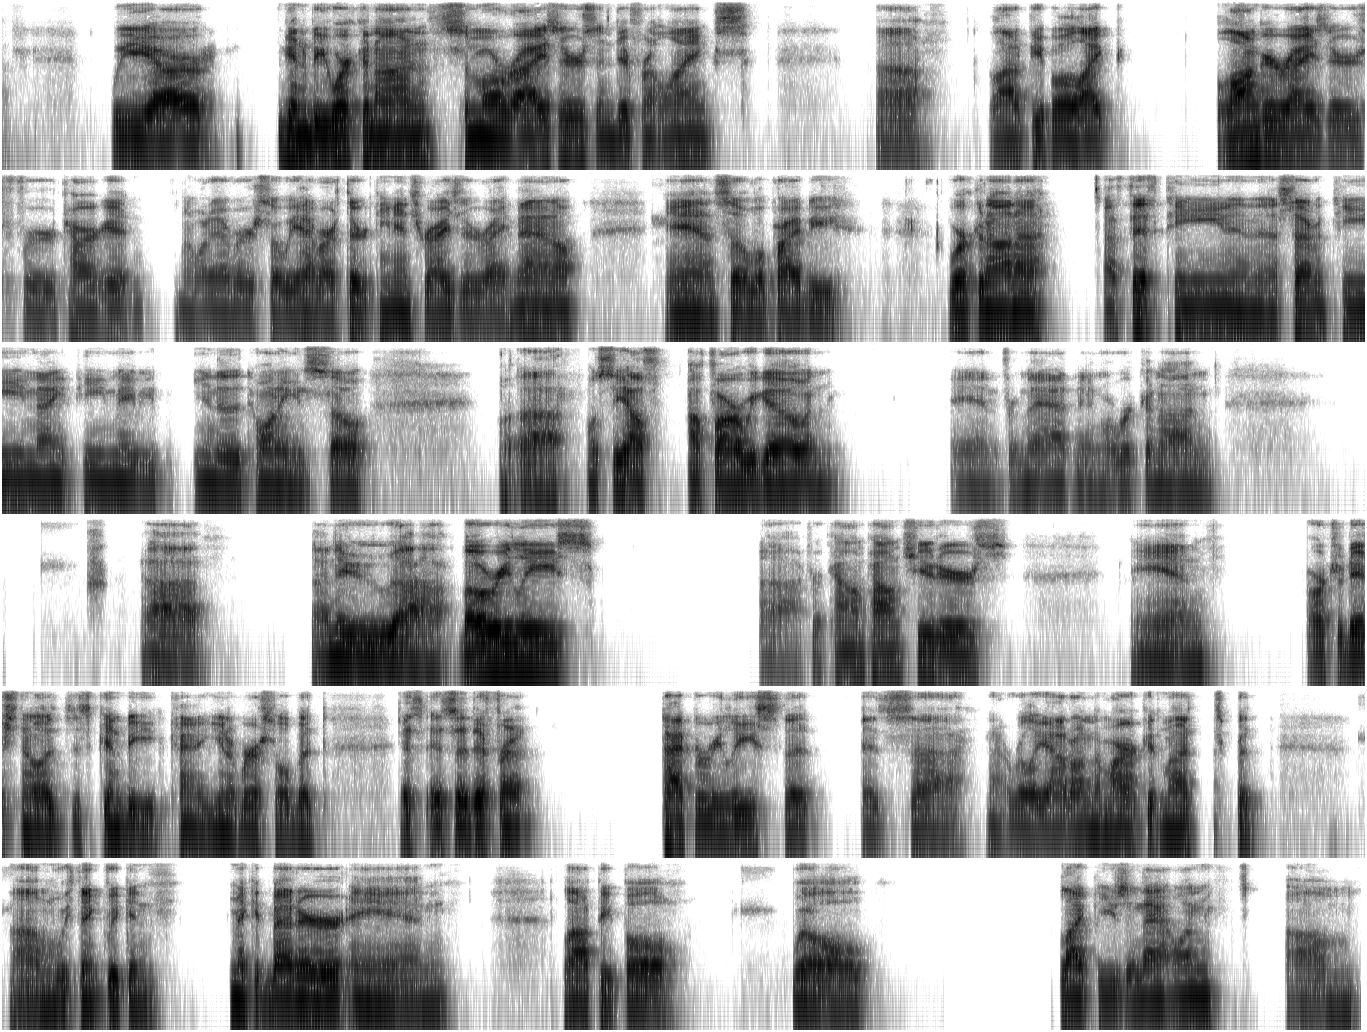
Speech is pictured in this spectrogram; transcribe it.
we are going to be working on some more risers in different lengths. Uh, a lot of people like longer risers for target or whatever. So we have our 13 inch riser right now. And so we'll probably be working on a, a 15 and a 17, 19, maybe into the 20s. So uh, we'll see how, how far we go and, and from that, and we're working on uh, a new uh, bow release uh, for compound shooters and or traditional. It's, it's going to be kind of universal, but it's it's a different type of release that it's uh, not really out on the market much. But um, we think we can make it better, and a lot of people will like using that one. Um,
